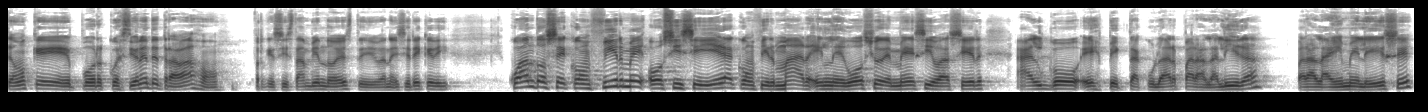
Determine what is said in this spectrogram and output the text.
tengo que, por cuestiones de trabajo, porque si están viendo este, van a decir "Eh, que di-". cuando se confirme o si se llega a confirmar el negocio de Messi va a ser algo espectacular para la liga, para la MLS.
